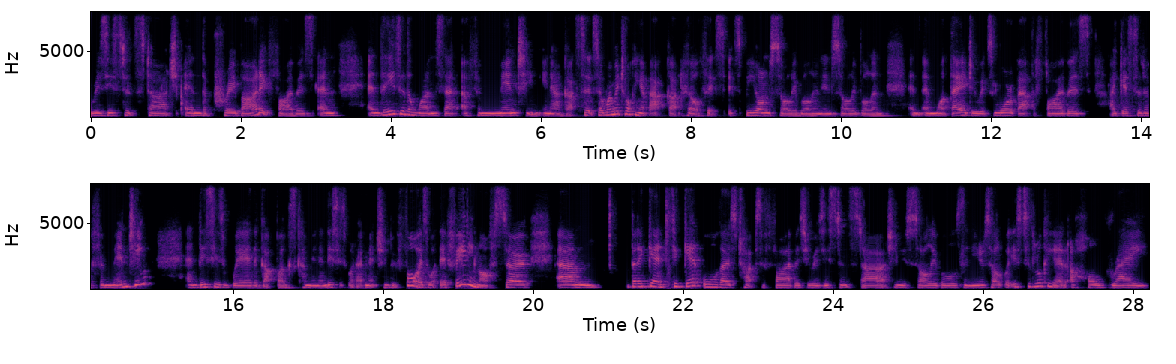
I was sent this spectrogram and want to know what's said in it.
resistant starch and the prebiotic fibers and and these are the ones that are fermenting in our gut. So, so when we're talking about gut health it's it's beyond soluble and insoluble and, and and what they do it's more about the fibers i guess that are fermenting and this is where the gut bugs come in and this is what i mentioned before is what they're feeding off. So um, but again, to get all those types of fibers, your resistant starch and your solubles and your insoluble, is to looking at a whole array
